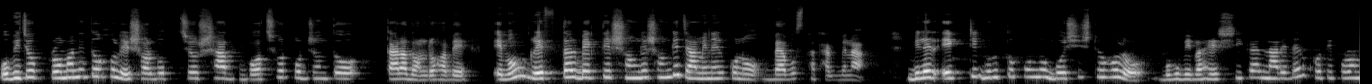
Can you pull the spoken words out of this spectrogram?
অভিযোগ প্রমাণিত হলে সর্বোচ্চ সাত বছর পর্যন্ত কারাদণ্ড হবে এবং গ্রেফতার ব্যক্তির সঙ্গে সঙ্গে জামিনের কোনো ব্যবস্থা থাকবে না। বিলের একটি গুরুত্বপূর্ণ বৈশিষ্ট্য হলো বহুবিবাহের শিকার নারীদের ক্ষতিপূরণ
